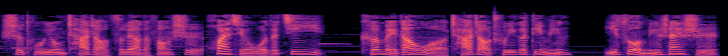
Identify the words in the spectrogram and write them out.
试图用查找资料的方式唤醒我的记忆。可每当我查找出一个地名、一座名山时，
